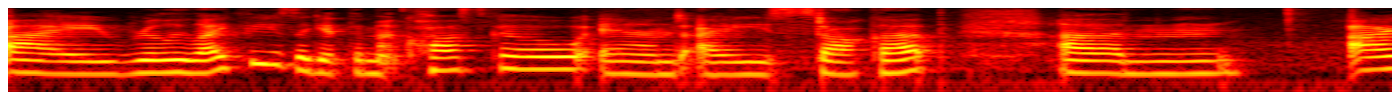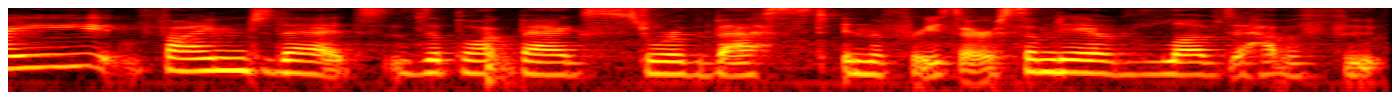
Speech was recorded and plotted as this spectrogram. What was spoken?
I really like these. I get them at Costco and I stock up. Um, I find that Ziploc bags store the best in the freezer. Someday I would love to have a food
